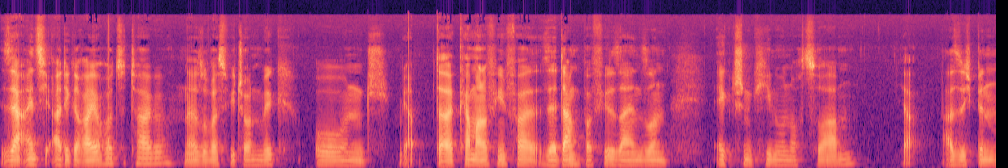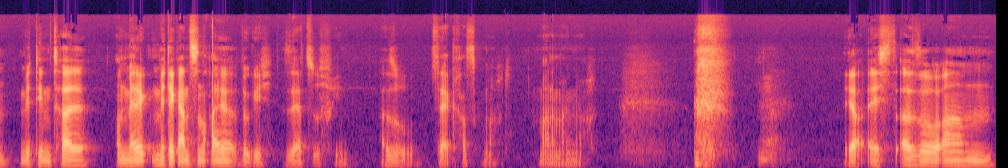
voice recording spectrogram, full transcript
sehr einzigartige Reihe heutzutage, ne, sowas wie John Wick. Und ja, da kann man auf jeden Fall sehr dankbar für sein, so ein Action-Kino noch zu haben. Ja, also ich bin mit dem Teil und mit der ganzen Reihe wirklich sehr zufrieden. Also sehr krass gemacht, meiner Meinung nach. Ja, ja echt. Also ähm,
